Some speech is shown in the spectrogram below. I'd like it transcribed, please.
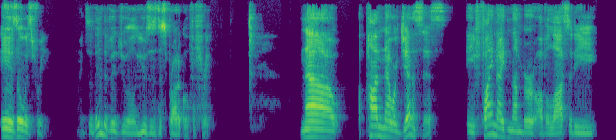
is always free. So the individual uses this protocol for free. Now, upon network genesis, a finite number of velocity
